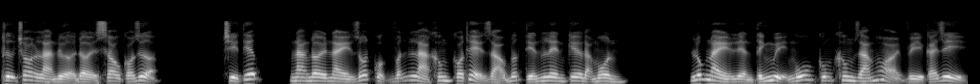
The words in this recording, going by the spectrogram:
tự cho là nửa đời sau có dựa. Chỉ tiếc, nàng đời này rốt cuộc vẫn là không có thể rào bước tiến lên kia đạo môn. Lúc này liền tính ngụy ngũ cũng không dám hỏi vì cái gì,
